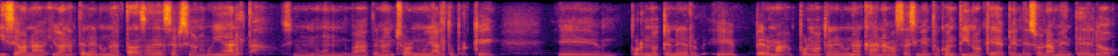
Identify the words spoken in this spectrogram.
y, se van a, y van a tener una tasa de deserción muy alta, van a tener un churn muy alto porque eh, por, no tener, eh, por no tener una cadena de abastecimiento continuo que depende solamente de lo,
